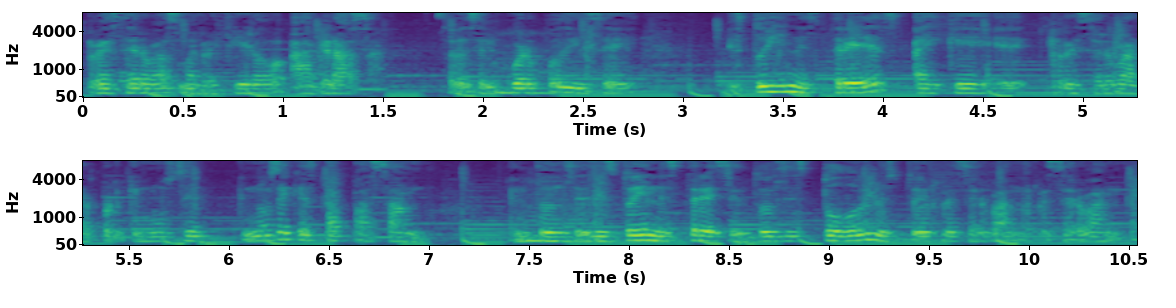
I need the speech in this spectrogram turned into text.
Reservas me refiero a grasa. ¿Sabes? El cuerpo dice, estoy en estrés, hay que eh, reservar porque no sé, no sé qué está pasando. Entonces estoy en estrés, entonces todo lo estoy reservando, reservando.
